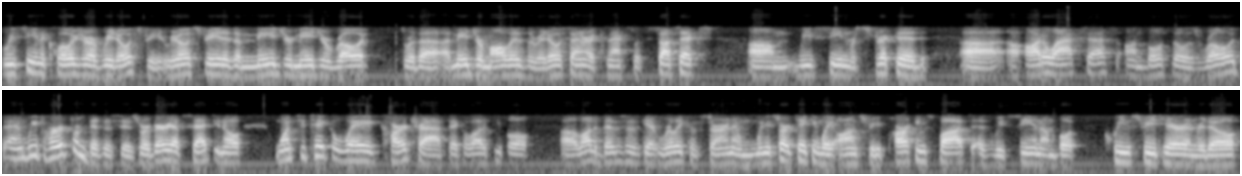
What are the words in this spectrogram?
We've seen the closure of Rideau Street. Rideau Street is a major, major road where the a major mall is, the Rideau Center. It connects with Sussex. Um, we've seen restricted uh, auto access on both those roads, and we've heard from businesses who are very upset. You know, once you take away car traffic, a lot of people, uh, a lot of businesses get really concerned, and when you start taking away on-street parking spots, as we've seen on both Queen Street here and Rideau,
